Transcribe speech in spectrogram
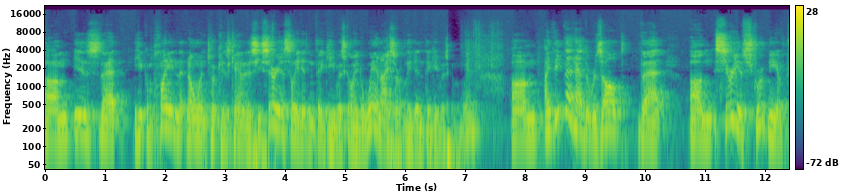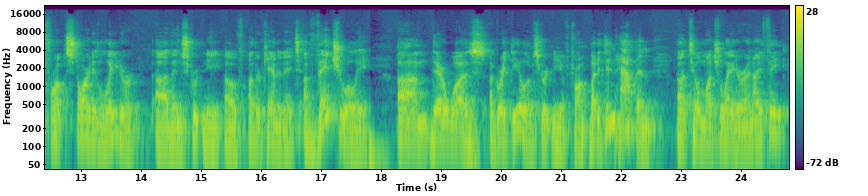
um, is that he complained that no one took his candidacy seriously, didn't think he was going to win. I certainly didn't think he was going to win. Um, I think that had the result that um, serious scrutiny of Trump started later uh, than scrutiny of other candidates. Eventually, um, there was a great deal of scrutiny of Trump, but it didn't happen uh, till much later. And I think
